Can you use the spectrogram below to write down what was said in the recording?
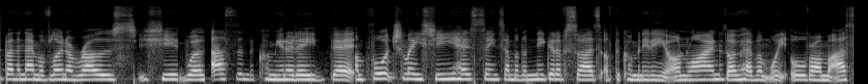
by the name of Luna Rose shared with us in the community that unfortunately she has seen some of the negative sides of the community online. So haven't we all from us us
